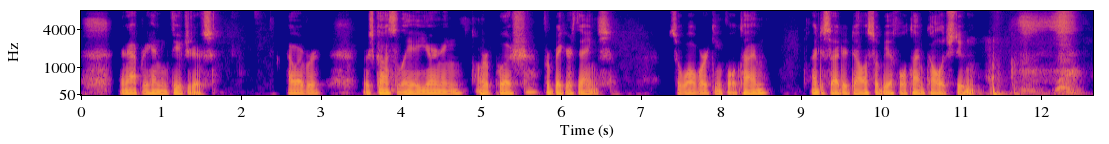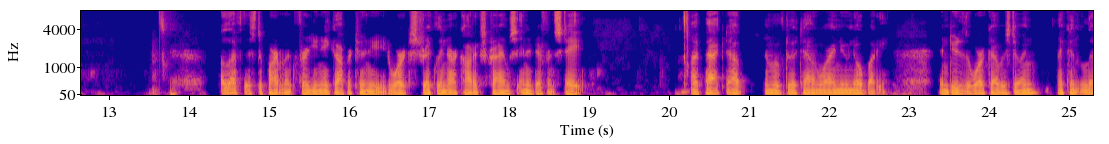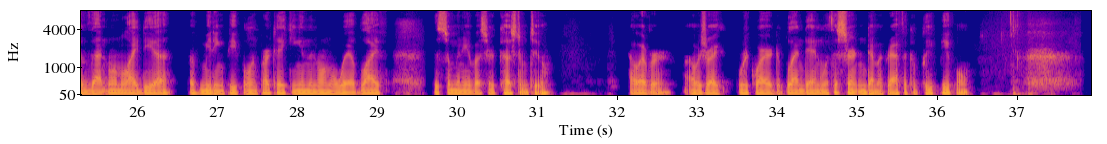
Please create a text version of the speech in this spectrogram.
and apprehending fugitives. However, there's constantly a yearning or a push for bigger things. So while working full time, I decided to also be a full time college student. I left this department for a unique opportunity to work strictly narcotics crimes in a different state. I packed up and moved to a town where I knew nobody, and due to the work I was doing, I couldn't live that normal idea of meeting people and partaking in the normal way of life that so many of us are accustomed to. However, I was re- required to blend in with a certain demographic of people.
